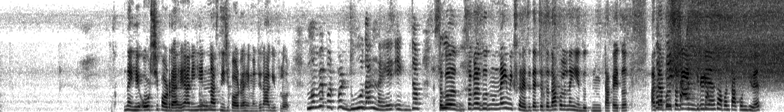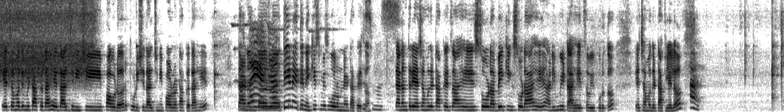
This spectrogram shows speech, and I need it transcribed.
नाही ही ओट्सची पावडर आहे आणि ही नाचणीची पावडर आहे म्हणजे रागी फ्लोअर मम्मी पटपट दूध आण ना हे एकदम सगळं सगळं दूध नाही मिक्स करायचं. त्याच्यात दाखवलं नाहीये दूध टाकायचं. आता आपण सगळे इन्ग्रेडियंट्स आपण टाकून घेऊयात. याच्यामध्ये मी टाकत आहे दालचिनीची पावडर थोडीशी दालचिनी पावडर टाकत आहे. त्यानंतर याच्यात- ते नाही ते नाही किसमिस वरून नाही टाकायचं. Christmas. त्यानंतर याच्यामध्ये टाकायचं आहे सोडा बेकिंग सोडा आहे आणि मीठ आहे चवीपुरतं. याच्यामध्ये टाकलेलं.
